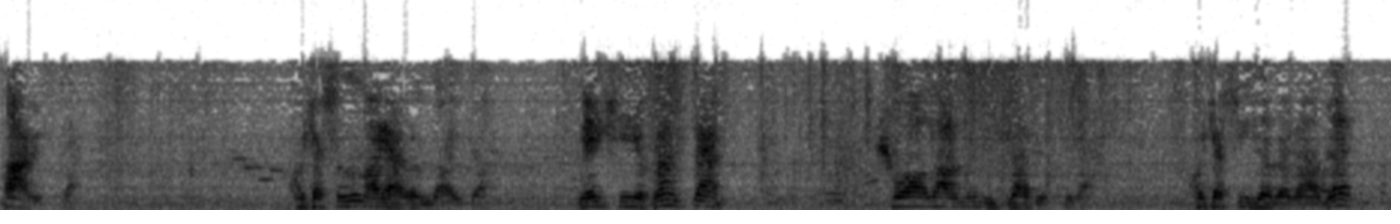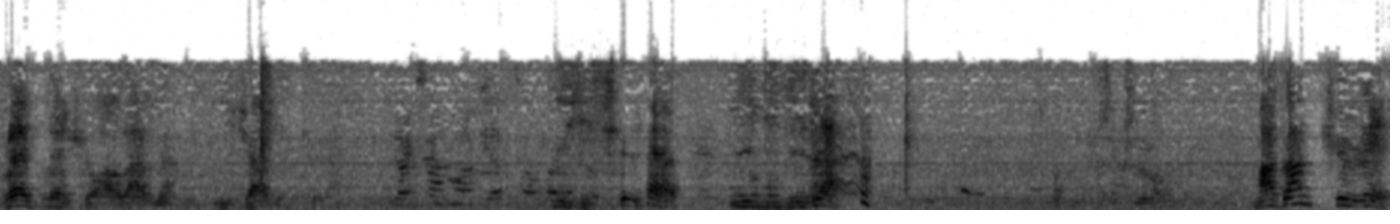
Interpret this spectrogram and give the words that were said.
Paris'te. Kocasının ayarındaydı. Şeyi Röntgen şualarını icat ettiler. Kocasıyla beraber Röntgen şualarını icat ettiler. İyi akşamlar, iyi akşamlar. İyi geceler. Madame Curie.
